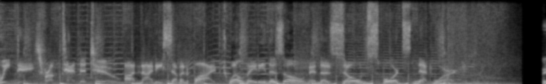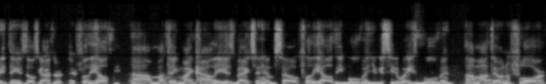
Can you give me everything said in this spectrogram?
Weekdays from 10 to 2 on 97.5, 1280 The Zone and the Zone Sports Network. Main thing is those guys are they're fully healthy. Um, I think Mike Conley is back to himself, fully healthy, moving. You can see the way he's moving um, out there on the floor,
